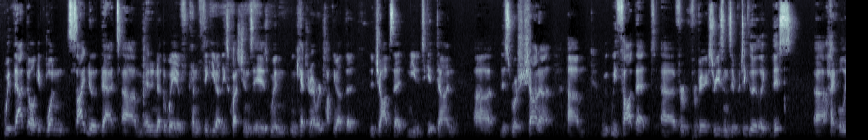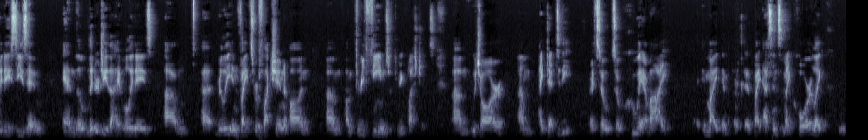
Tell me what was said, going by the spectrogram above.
with that, though, I'll give one side note that, um, and another way of kind of thinking about these questions is when, when Cantor and I were talking about the, the jobs that needed to get done uh, this Rosh Hashanah, um, we, we, thought that uh, for, for various reasons, in particular, like this uh, High Holy Day season and the liturgy of the High Holy Days um, uh, really invites reflection on, um, on three themes or three questions, um, which are um, identity, right? So, so who am I? In my in, my essence, in my core, like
